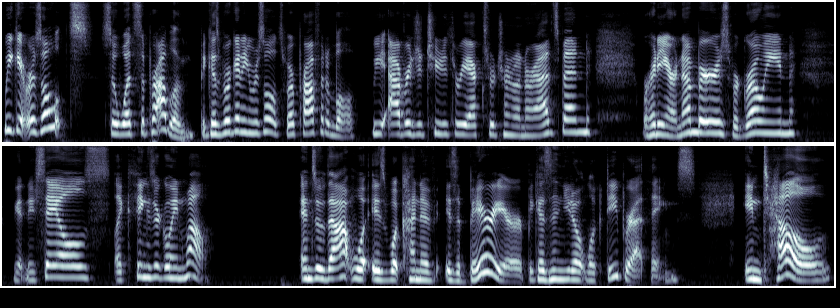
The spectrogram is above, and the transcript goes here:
we get results. So what's the problem? Because we're getting results, we're profitable. We average a 2 to 3x return on our ad spend. We're hitting our numbers, we're growing. We get new sales, like things are going well. And so that is what kind of is a barrier because then you don't look deeper at things until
